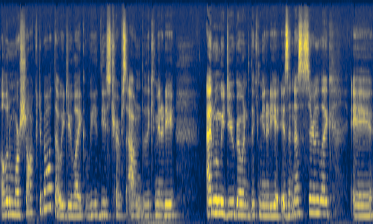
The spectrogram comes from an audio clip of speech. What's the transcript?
a little more shocked about that we do like lead these trips out into the community. And when we do go into the community, it isn't necessarily like a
